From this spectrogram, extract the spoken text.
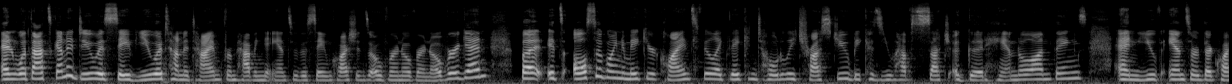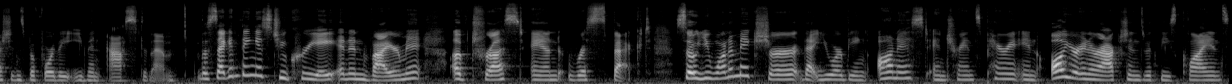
And what that's going to do is save you a ton of time from having to answer the same questions over and over and over again. But it's also going to make your clients feel like they can totally trust you because you have such a good handle on things and you've answered their questions before they even asked them. The second thing is to create an environment of trust and respect. So you want to make sure that you are being honest and transparent in all your interactions with these clients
